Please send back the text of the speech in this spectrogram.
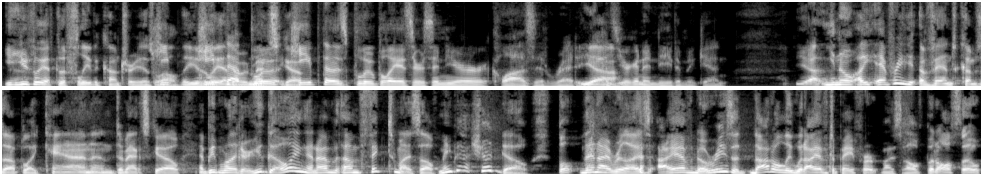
You usually have to flee the country as well. They usually end up in blue, Mexico. Keep those blue blazers in your closet ready. Yeah. because you're going to need them again. Yeah, you know, I, every event comes up like Cannes and to Mexico, and people are like, "Are you going?" And I'm, I'm think to myself, maybe I should go. But then I realize I have no reason. Not only would I have to pay for it myself, but also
